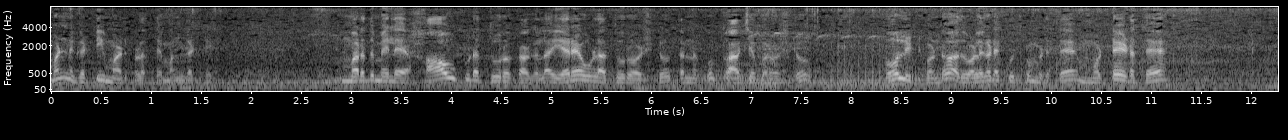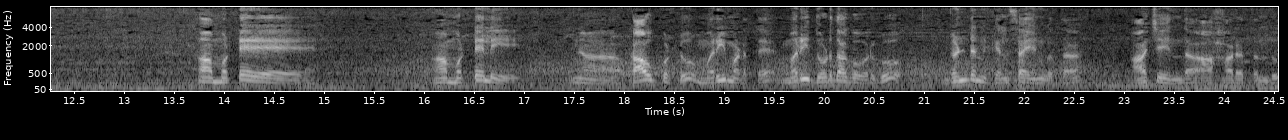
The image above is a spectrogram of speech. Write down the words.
ಮಣ್ಣು ಗಟ್ಟಿ ಮಾಡ್ಕೊಳತ್ತೆ ಮಂಗಟ್ಟಿ. ಮರದ ಮೇಲೆ ಹಾವು ಕೂಡ ತೂರೋಕ್ಕಾಗಲ್ಲ. ಎರೆಹುಳ ತೂರೋಷ್ಟು ತನ್ನ ಕುಕ್ಕು ಆಚೆ ಬರೋಷ್ಟು ಹೋಲ್ ಇಟ್ಕೊಂಡು ಅದು ಒಳಗಡೆ ಕೂತ್ಕೊಂಡ್ಬಿಡುತ್ತೆ, ಮೊಟ್ಟೆ ಇಡತ್ತೆ. ಆ ಮೊಟ್ಟೆ, ಆ ಮೊಟ್ಟೆಲಿ ಕಾವು ಕೊಟ್ಟು ಮರಿ ಮಾಡುತ್ತೆ. ಮರಿ ದೊಡ್ಡದಾಗೋವರೆಗೂ ಗಂಡನ ಕೆಲಸ ಏನು ಗೊತ್ತಾ? ಆಚೆಯಿಂದ ಆಹಾರ ತಂದು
